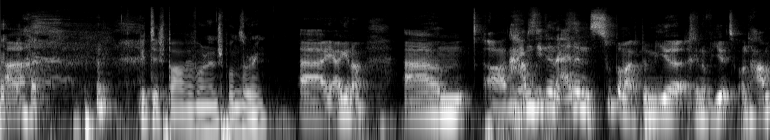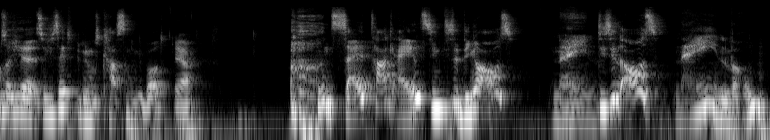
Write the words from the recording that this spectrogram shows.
äh, Bitte spar, wir wollen ein Sponsoring. äh, ja, genau. Ähm, Ah, haben die den einen Supermarkt bei mir renoviert und haben solche, solche Selbstbedienungskassen hingebaut. Ja? Und seit Tag 1 sind diese Dinger aus. Nein. Die sind aus. Nein, warum?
